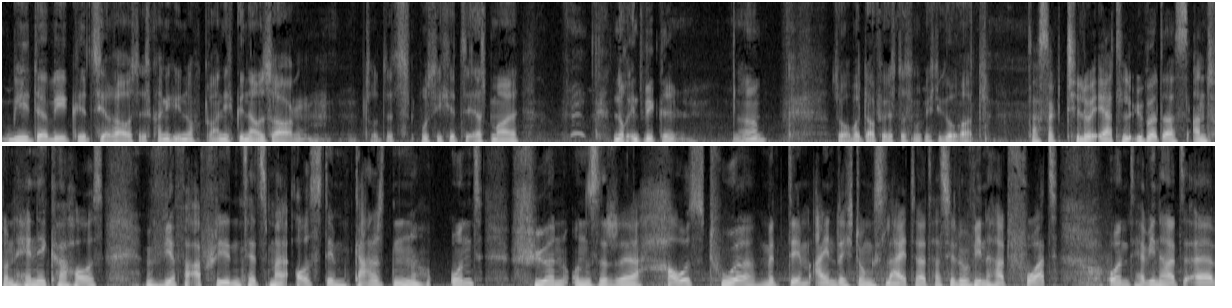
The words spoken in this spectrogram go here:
Wie der Weg jetzt hier raus ist, kann ich Ihnen noch gar nicht genau sagen. So, das muss ich jetzt erstmal noch entwickeln. Ja? So, aber dafür ist das ein richtiger Ort. Das sagt Thilo Ertel über das Anton Hennecker Haus. Wir verabschieden uns jetzt mal aus dem Garten und führen unsere Haustour mit dem Einrichtungsleiter Tassilo Wienhardt fort. Und Herr Wienhardt, äh,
